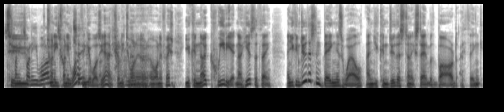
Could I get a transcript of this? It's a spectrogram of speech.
to 2021, 2021, I think it was. Yeah, I can't 2021 information. You can now query it. Now here's the thing, and you can do this in Bing as well, and you can do this to an extent with Bard, I think.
